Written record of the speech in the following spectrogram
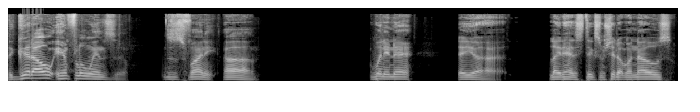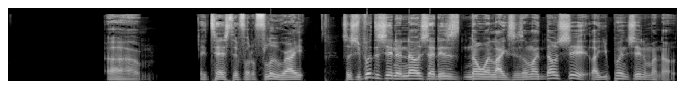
The good old influenza. This is funny. Uh, went in there. They uh, lady had to stick some shit up my nose. Um, they tested for the flu, right? So she put the shit in her nose. She said, "This no one likes this." I'm like, "No shit! Like you putting shit in my nose."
